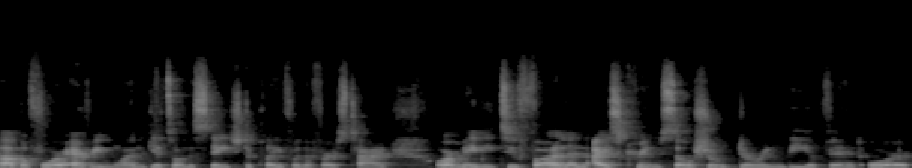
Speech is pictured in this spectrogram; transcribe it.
uh, before everyone gets on the stage to play for the first time. Or maybe to fund an ice cream social during the event or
